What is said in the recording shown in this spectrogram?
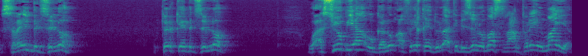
إسرائيل بتذلهم وتركيا بتذلهم وأثيوبيا وجنوب أفريقيا دلوقتي بيذلوا مصر عن طريق المية.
